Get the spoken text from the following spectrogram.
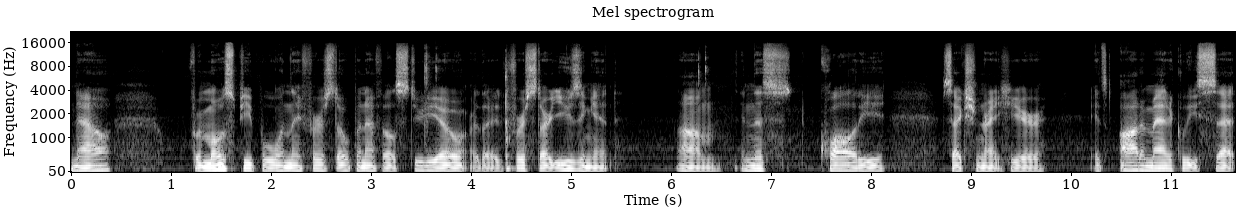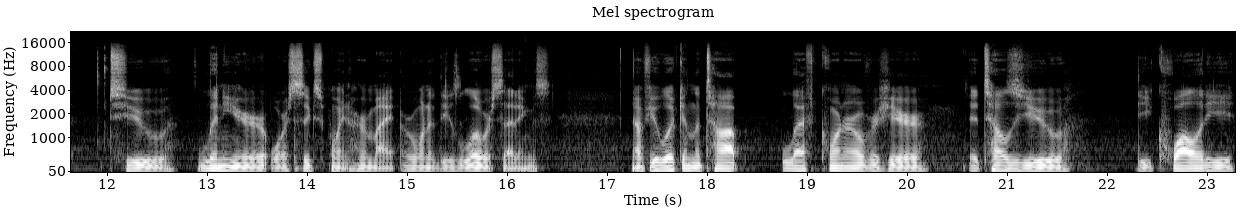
Now, for most people, when they first open FL Studio or they first start using it, um, in this quality section right here, it's automatically set to linear or 6 point Hermite or one of these lower settings. Now, if you look in the top left corner over here, it tells you the quality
